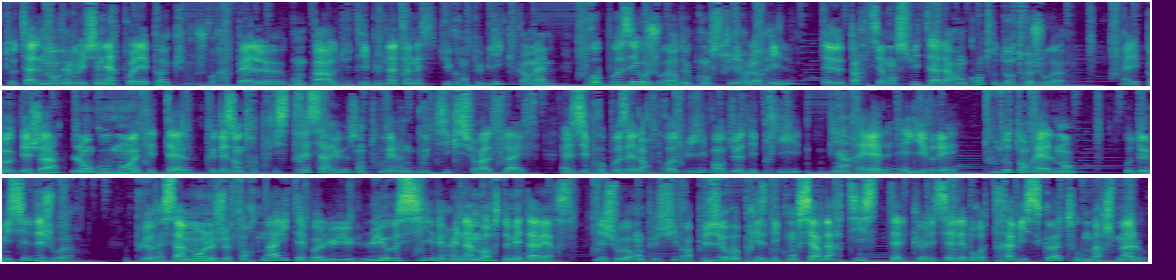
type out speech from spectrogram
totalement révolutionnaire pour l'époque, je vous rappelle euh, qu'on parle du début de l'Internet du grand public quand même, proposait aux joueurs de construire leur île et de partir ensuite à la rencontre d'autres joueurs. À l'époque déjà, l'engouement était tel que des entreprises très sérieuses ont ouvert une boutique sur Half-Life. Elles y proposaient leurs produits vendus à des prix bien réels et livrés tout autant réellement au domicile des joueurs. Plus récemment, le jeu Fortnite évolue lui aussi vers une amorce de métaverse. Les joueurs ont pu suivre à plusieurs reprises des concerts d'artistes tels que les célèbres Travis Scott ou Marshmallow.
